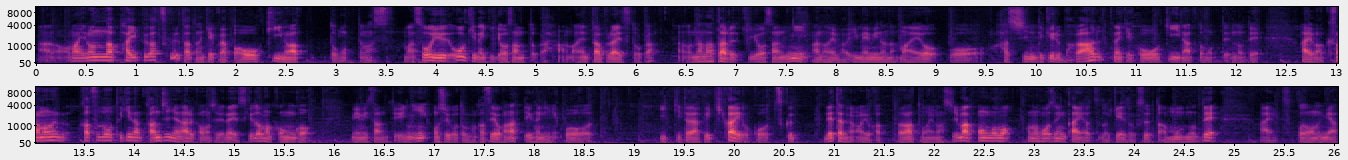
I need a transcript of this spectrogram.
あの、まあ、いろんなパイプが作れたってのは結構やっぱ大きいなと思ってます。まあ、そういう大きな企業さんとか、あのエンタープライズとか、あの名だたる企業さんに、あの、今、夢見の名前をこう発信できる場があるっていうのは結構大きいなと思ってるので、はい、まあ、草の活動的な感じにはなるかもしれないですけど、まあ、今後、夢見さんというにお仕事を任せようかなっていうふうに、こう、言っていただく機会をこう作れたのは良かったなと思いますし、まあ、今後もこの法人会を継続するとは思うので、はい、そこの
